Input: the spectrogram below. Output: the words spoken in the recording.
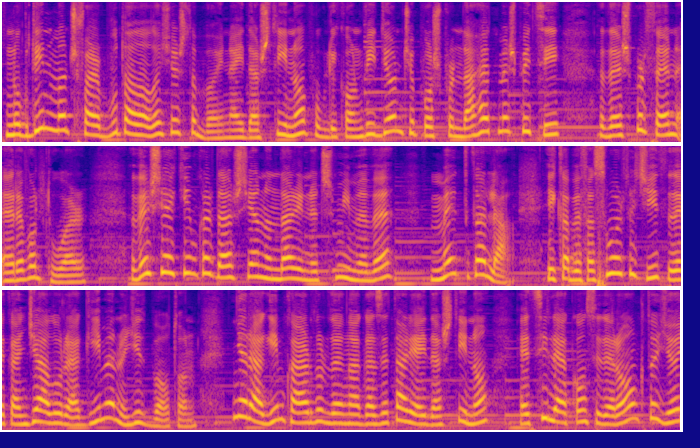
Nuk dinë më çfarë budallallëqesh të bëjnë, Aida Shtino publikon videon që po shpërndahet me shpejtësi dhe shpërthen e revoltuar. Veshja e Kim Kardashian në ndarjen e çmimeve Met Gala i ka befasuar të gjithë dhe ka ngjallur reagime në gjithë botën. Një reagim ka ardhur dhe nga gazetarja Aida Shtino, e cila e konsideron këtë gjë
